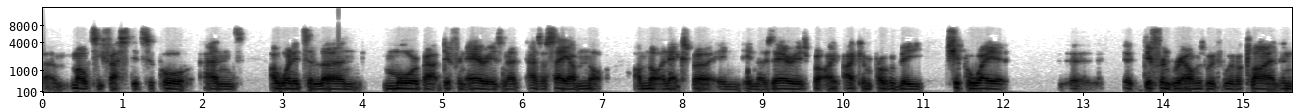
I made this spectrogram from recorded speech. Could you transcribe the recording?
um, multifaceted support, and I wanted to learn more about different areas. And as I say, I'm not I'm not an expert in in those areas, but I, I can probably chip away at, uh, at different realms with with a client. And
